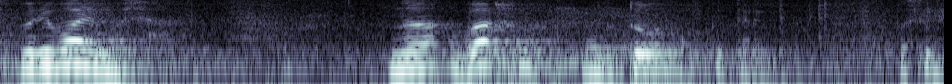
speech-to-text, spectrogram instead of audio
сподіваємося на вашу молитовну підтримку. Спасибо.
